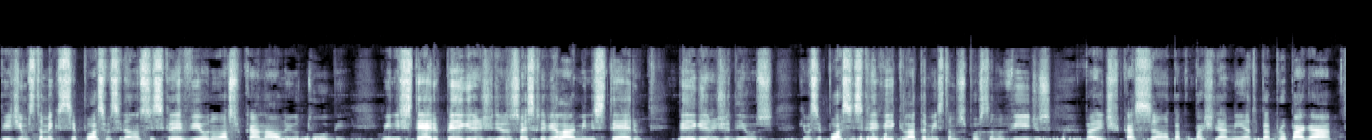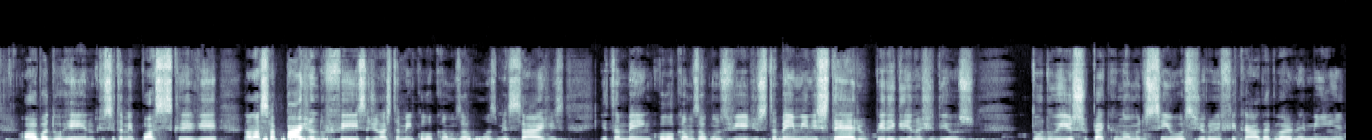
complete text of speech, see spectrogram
Pedimos também que você possa, se você ainda não se inscreveu no nosso canal no YouTube, Ministério Peregrino de Deus, é só escrever lá, Ministério Peregrino de Deus, que você possa se inscrever, que lá também estamos postando vídeos para edificação, para compartilhamento, para propagar a obra do reino. Que você também possa se inscrever na nossa página do Face, onde nós também colocamos algumas mensagens e também colocamos alguns vídeos. Também Ministério Peregrinos de Deus. Tudo isso para que o nome do Senhor seja glorificado. A glória não é minha,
